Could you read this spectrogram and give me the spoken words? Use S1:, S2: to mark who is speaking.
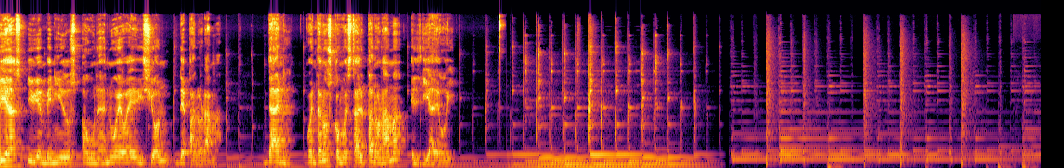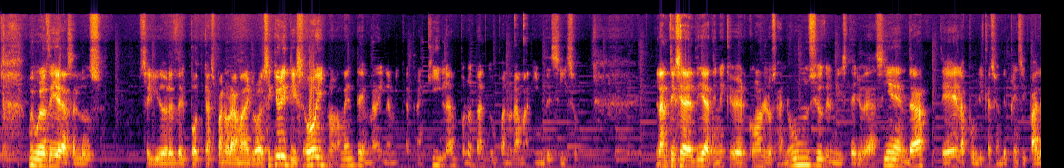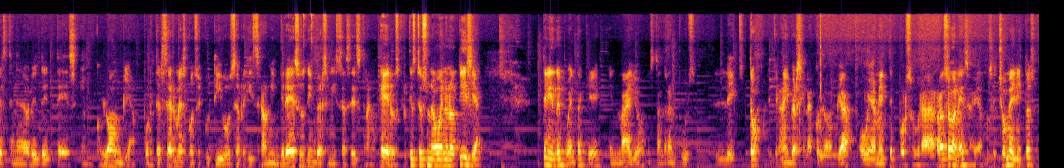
S1: Días y bienvenidos a una nueva edición de Panorama. Dani, cuéntanos cómo está el panorama el día de hoy.
S2: Muy buenos días a los seguidores del podcast Panorama de Global Securities. Hoy nuevamente una dinámica tranquila, por lo tanto un panorama indeciso. La noticia del día tiene que ver con los anuncios del Ministerio de Hacienda de la publicación de principales tenedores de TES en Colombia. Por tercer mes consecutivo se registraron ingresos de inversionistas extranjeros. Creo que esto es una buena noticia, teniendo en cuenta que en mayo Standard Poor's le quitó gran inversión a Colombia, obviamente por sobradas razones, habíamos hecho méritos,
